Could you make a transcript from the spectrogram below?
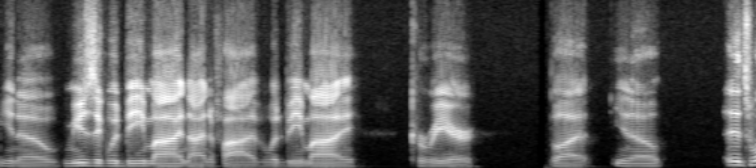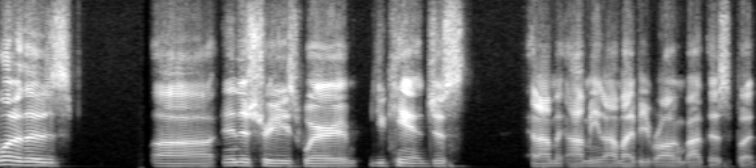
you know music would be my nine to five would be my career. But you know it's one of those uh, industries where you can't just and I'm, I mean I might be wrong about this, but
